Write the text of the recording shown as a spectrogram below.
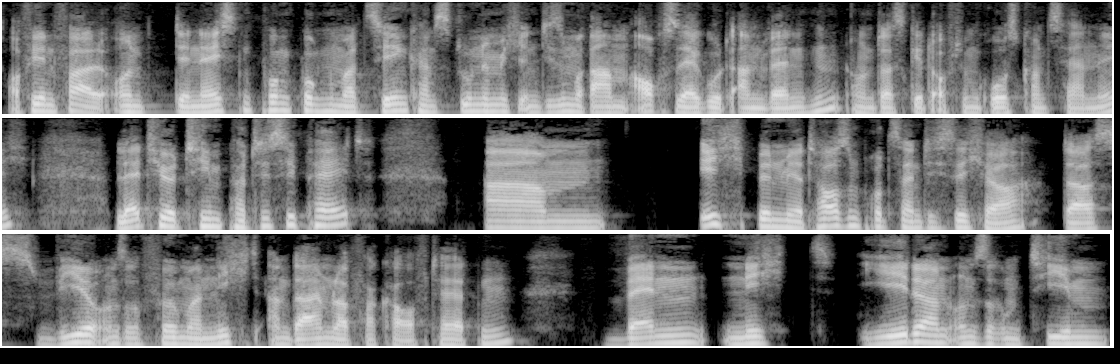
Auf jeden Fall. Und den nächsten Punkt, Punkt Nummer 10, kannst du nämlich in diesem Rahmen auch sehr gut anwenden. Und das geht auf dem Großkonzern nicht. Let your team participate. Ähm, ich bin mir tausendprozentig sicher, dass wir unsere Firma nicht an Daimler verkauft hätten, wenn nicht jeder in unserem Team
